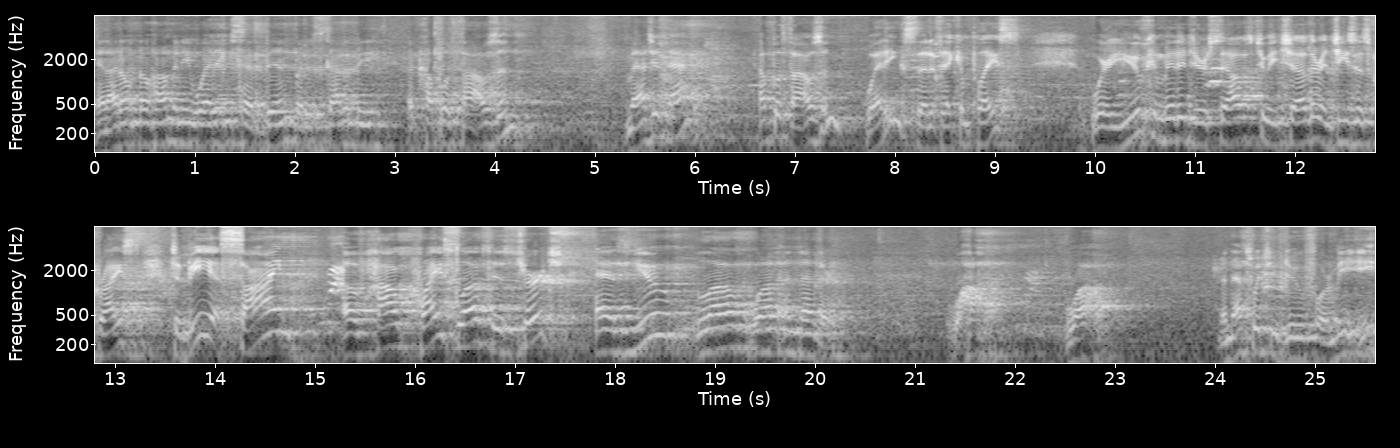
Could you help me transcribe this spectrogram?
And I don't know how many weddings have been, but it's got to be a couple of thousand. Imagine that. Up A thousand weddings that have taken place where you committed yourselves to each other in Jesus Christ to be a sign of how Christ loves his church as you love one another. Wow. Wow. And that's what you do for me.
